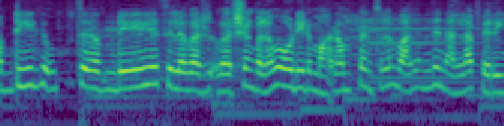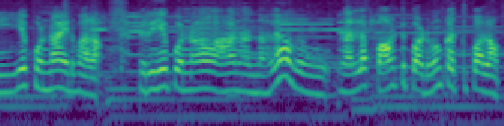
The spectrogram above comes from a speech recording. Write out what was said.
அப்படி அப்படியே சில வருஷ வருஷங்களும் ஓடிடுமா? ரம்பென்சிலும் வளர்ந்து நல்லா பெரிய பொண்ணாயிடுவாளாம். பெரிய பொண்ணாக ஆனதுனால அவள் நல்லா பாட்டு பாடவும் கற்றுப்பாளாம்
